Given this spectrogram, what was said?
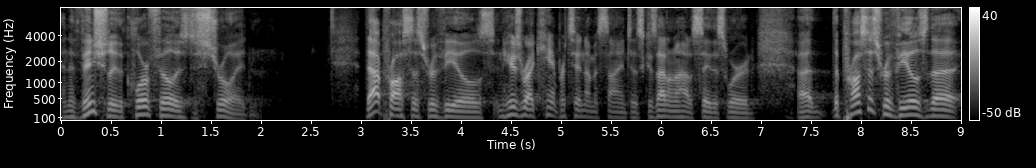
and eventually the chlorophyll is destroyed. That process reveals, and here's where I can't pretend I'm a scientist because I don't know how to say this word. Uh, the process reveals the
